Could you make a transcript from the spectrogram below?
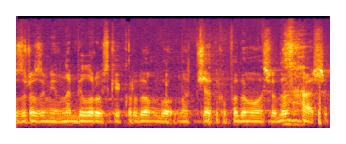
зрозумів, на білоруський кордон, бо ми спочатку подумали, що до наших.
